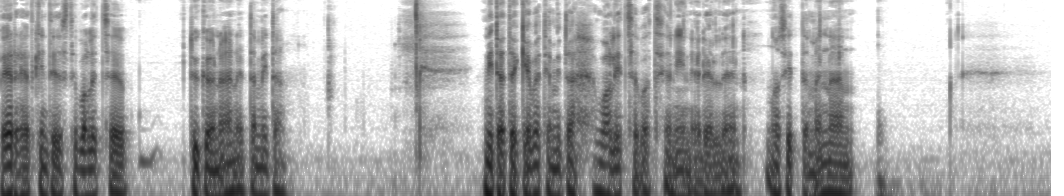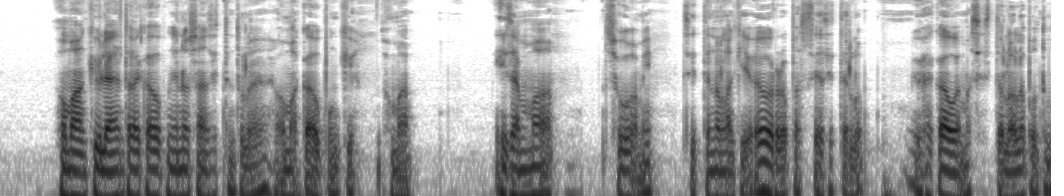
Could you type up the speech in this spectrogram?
Perheetkin tietysti valitsee tykönään, että mitä, mitä tekevät ja mitä valitsevat ja niin edelleen. No sitten mennään omaan kylään tai kaupungin osaan sitten tulee oma kaupunki, oma isänmaa, Suomi. Sitten ollaankin jo Euroopassa ja sitten yhä kauemmassa ja sitten ollaan lopulta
